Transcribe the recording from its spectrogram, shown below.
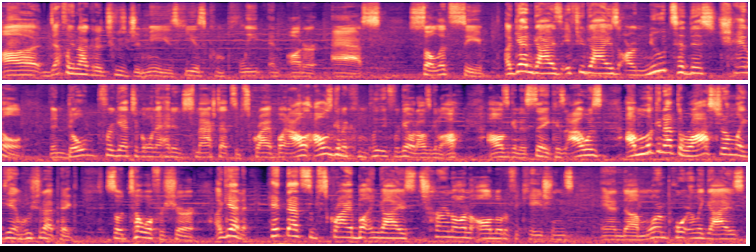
Uh, definitely not going to choose Jamies. He is complete and utter ass. So let's see. Again, guys, if you guys are new to this channel, then don't forget to go on ahead and smash that subscribe button. I, I was gonna completely forget what I was gonna I, I was gonna say because I was I'm looking at the roster. I'm like, damn, who should I pick? So Towa for sure. Again, hit that subscribe button, guys. Turn on all notifications, and uh, more importantly, guys,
